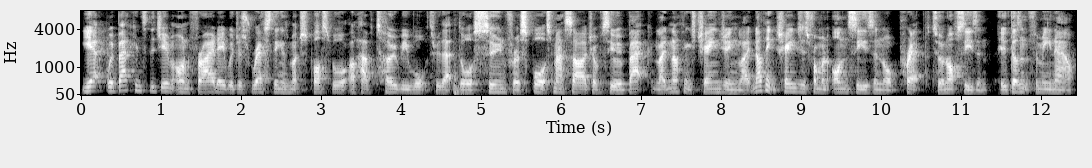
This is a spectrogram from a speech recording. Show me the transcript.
yeah, we're back into the gym on Friday. We're just resting as much as possible. I'll have Toby walk through that door soon for a sports massage. Obviously, we're back. Like nothing's changing. Like nothing changes from an on season or prep to an off season. It doesn't for me now.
